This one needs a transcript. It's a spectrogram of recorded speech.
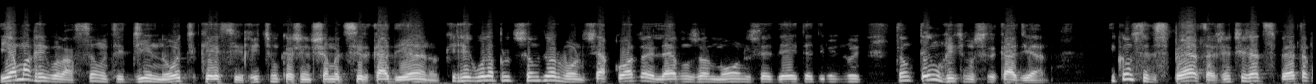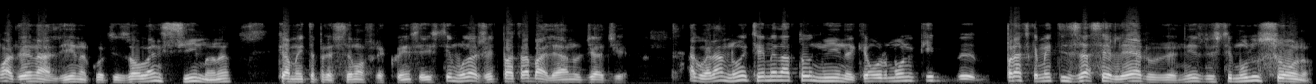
E é uma regulação entre dia e noite, que é esse ritmo que a gente chama de circadiano, que regula a produção de hormônios. Você acorda, eleva os hormônios, você deita, diminui. Então tem um ritmo circadiano. E quando se desperta, a gente já desperta com adrenalina, cortisol lá em cima, né? Que aumenta a pressão, a frequência e estimula a gente para trabalhar no dia a dia. Agora, à noite é melatonina, que é um hormônio que eh, praticamente desacelera o organismo e estimula o sono.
